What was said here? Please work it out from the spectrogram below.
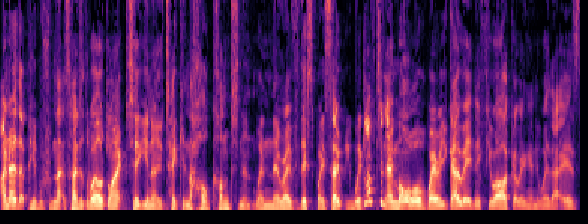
I know that people from that side of the world like to, you know, take in the whole continent when they're over this way. So we'd love to know more. Where are you going, if you are going anywhere, that is.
